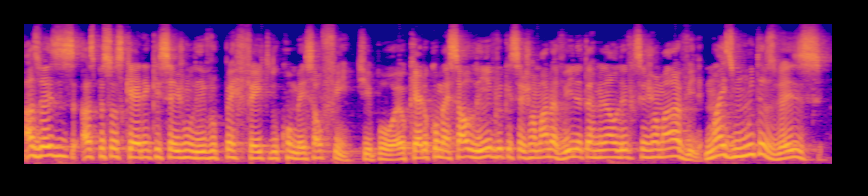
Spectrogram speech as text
às vezes as pessoas querem que seja um livro perfeito do começo ao fim. Tipo, eu quero começar o livro que seja uma maravilha, terminar o livro que seja uma maravilha. Mas muitas vezes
